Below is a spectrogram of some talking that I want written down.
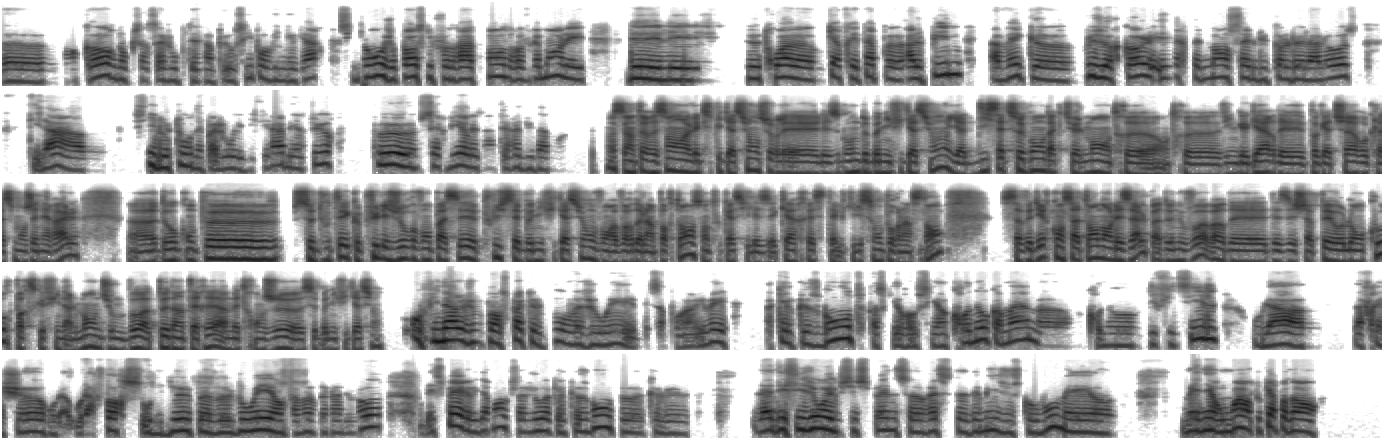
euh, encore. Donc ça, ça joue peut-être un peu aussi pour Vingegaard. Sinon, je pense qu'il faudra attendre vraiment les, les, les deux, trois, quatre étapes euh, alpines avec euh, plusieurs cols et certainement celle du col de la Lose qui là, si le tour n'est pas joué d'ici là, bien sûr, peut servir les intérêts du Danois. C'est intéressant l'explication sur les, secondes de bonification. Il y a 17 secondes actuellement entre, entre Vingegaard et Pogacar au classement général. Euh, donc on peut se douter que plus les jours vont passer, plus ces bonifications vont avoir de l'importance, en tout cas si les écarts restent tels qu'ils sont pour l'instant. Ça veut dire qu'on s'attend dans les Alpes à de nouveau avoir des, des, échappées au long cours parce que finalement Jumbo a peu d'intérêt à mettre en jeu euh, ces bonifications. Au final, je ne pense pas que le tour va jouer, mais ça pourrait arriver à quelques secondes, parce qu'il y aura aussi un chrono quand même, un chrono difficile, où là, la fraîcheur ou la, force, où les deux peuvent jouer en faveur de l'un de l'autre. On espère évidemment que ça joue à quelques secondes, que le, l'indécision et le suspense restent démis jusqu'au bout, mais, euh, mais néanmoins, en tout cas pendant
